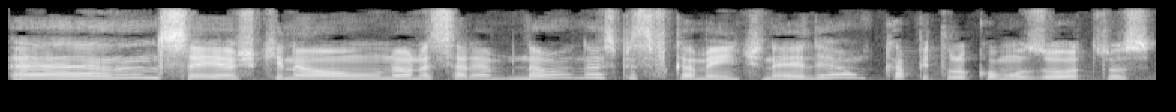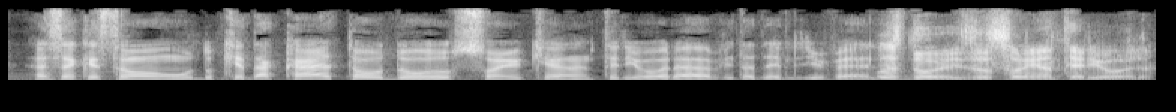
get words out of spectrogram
É, não sei, acho que não. Não necessariamente. Não, não especificamente, né? Ele é um capítulo como os outros. Essa é questão do que? Da carta ou do sonho que é anterior à vida dele de velho? Os dois, o sonho anterior.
